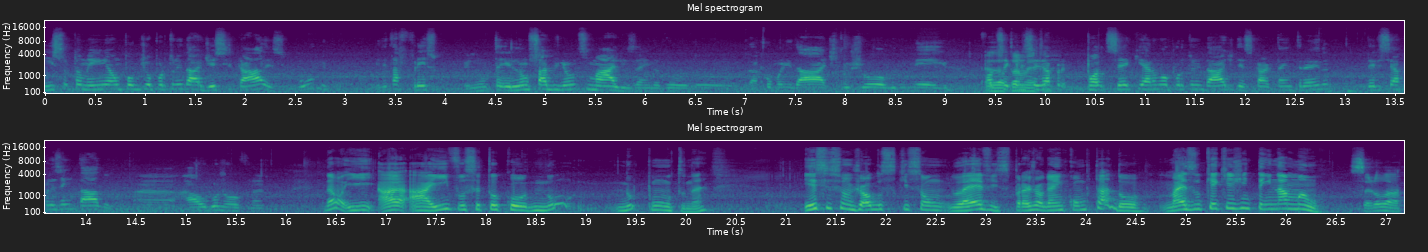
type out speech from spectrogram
isso também é um pouco de oportunidade. Esse cara, esse público, ele tá fresco. Ele não, tem, ele não sabe nenhum dos males ainda do, do, da comunidade, do jogo, do meio. Pode ser, que ele seja, pode ser que era uma oportunidade desse cara que tá entrando, dele ser apresentado a, a algo novo, né? Não, e a, aí você tocou no, no ponto, né? Esses são jogos que são leves para jogar em computador. Mas o que, que a gente tem na mão? Celular.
